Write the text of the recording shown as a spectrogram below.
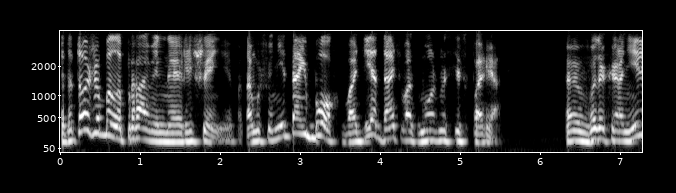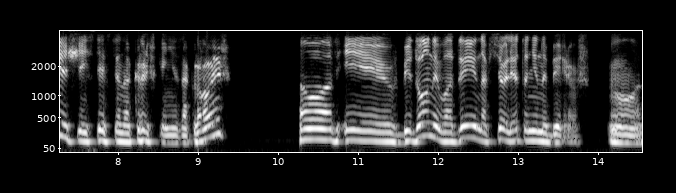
это тоже было правильное решение, потому что не дай бог воде дать возможность испаряться. Э, в водохранилище, естественно, крышкой не закроешь, вот, и в бидоны воды на все лето не наберешь. Вот.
